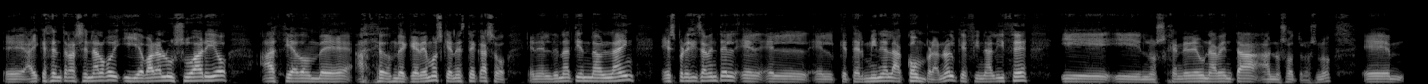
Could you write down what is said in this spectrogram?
eh, hay que centrarse en algo y llevar al usuario hacia donde, hacia donde queremos, que en este caso, en el de una tienda online, es precisamente el, que termine la compra, ¿no? El que finalice y, nos genere una venta a nosotros, ¿no? Eh,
